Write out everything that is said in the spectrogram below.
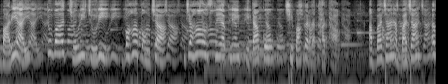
बारी आई तो वह चोरी चोरी वहाँ पहुँचा, जहाँ उसने अपने पिता को छिपा कर रखा था। अब्बा जान अब्बा जान, अब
